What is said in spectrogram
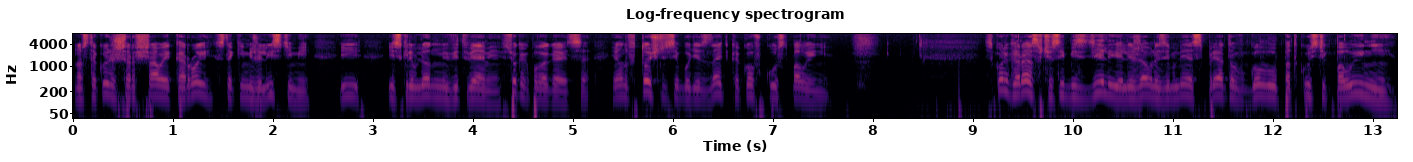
но с такой же шершавой корой, с такими же листьями и искривленными ветвями. Все как полагается, и он в точности будет знать, каков куст полыни. Сколько раз в часы безделья я лежал на земле, спрятав голову под кустик полыни,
